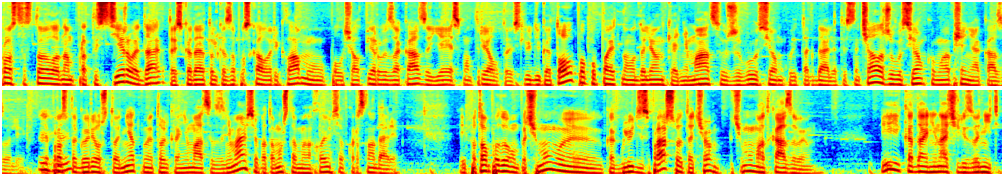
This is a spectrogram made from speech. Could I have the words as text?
просто стоило нам протестировать, да, то есть когда я только запускал рекламу, получал первые заказы, я и смотрел, то есть люди готовы покупать на удаленке анимацию, живую съемку и так далее. То есть сначала живую съемку мы вообще не оказывали. Я Мгм. просто говорил, что нет, мы только анимацией занимаемся, потому что мы находимся в Краснодаре. И потом подумал, почему мы, как люди спрашивают о чем, почему мы отказываем. И когда они начали звонить,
